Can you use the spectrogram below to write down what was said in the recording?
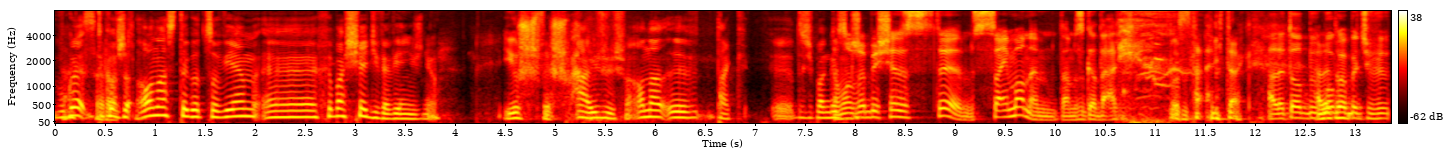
w ogóle, Tak, tylko że ona z tego co wiem, yy, chyba siedzi we więźniu. Już wyszła. A, już wyszła. Ona, yy, tak, yy, to się po To angielsku... może by się z tym, z Simonem tam zgadali. Poznali, tak. Ale to by Ale mogła to- być wy,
